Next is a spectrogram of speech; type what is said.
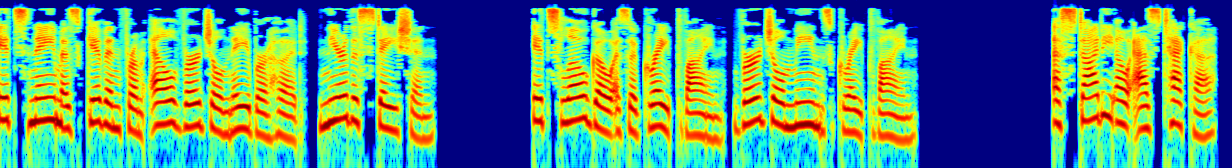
Its name is given from El Vergel neighborhood, near the station. Its logo is a grapevine Vergel means grapevine. Estadio Azteca,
